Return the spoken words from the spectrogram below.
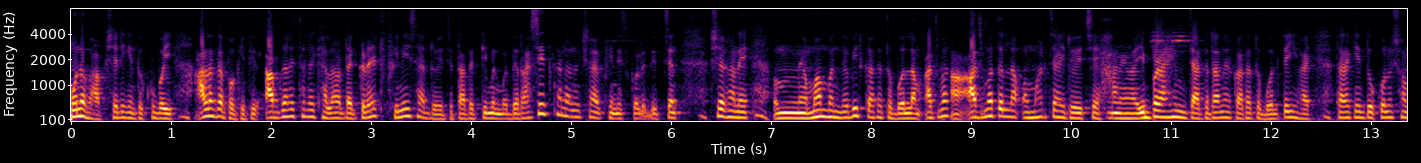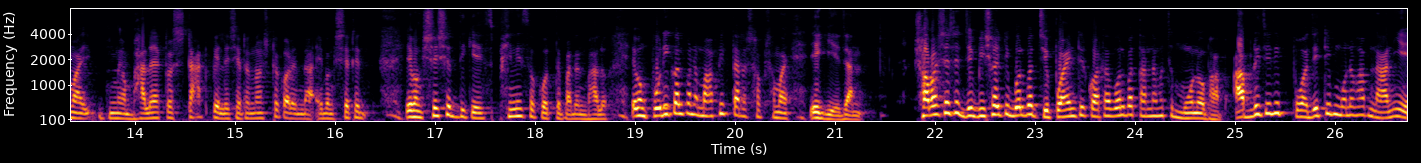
মনোভাব সেটি কিন্তু খুবই আলাদা প্রকৃতির আফগানিস্তানের খেলোয়াড়রা গ্রেট ফিনিশার রয়েছে, তাদের টিমের মধ্যে রাশিদ খান অনেক সময় ফিনিশ করে দিচ্ছেন। সেখানে মোহাম্মদ নবীর কথা তো বললাম, আজমা, আজমাতুল্লাহ ওমর জাই রয়েছে ইব্রাহিম জাদরানের কথা তো বলতেই হয়। তারা কিন্তু কোনো সময় ভালো একটা স্টার্ট পেলে সেটা নষ্ট করেন না এবং সেটা, এবং শেষের দিকে ফিনিশও করতে পারেন ভালো। এবং পরিকল্পনা মাফিক তারা সবসময় এগিয়ে যান। সবার শেষে যে বিষয়টি বলব, যে পয়েন্টের কথা বলব, তার নাম হচ্ছে মনোভাব। আপনি যদি পজিটিভ মনোভাব না নিয়ে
